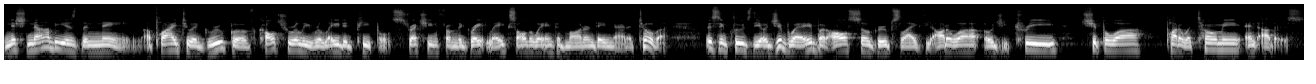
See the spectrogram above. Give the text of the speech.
Anishinaabe is the name applied to a group of culturally related peoples stretching from the Great Lakes all the way into modern day Manitoba. This includes the Ojibwe, but also groups like the Ottawa, Oji Cree, Chippewa, Potawatomi, and others.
